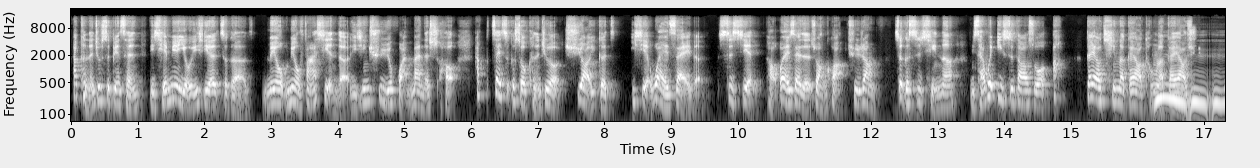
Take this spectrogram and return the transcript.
它可能就是变成你前面有一些这个没有没有发现的，已经趋于缓慢的时候，它在这个时候可能就需要一个一些外在的事件，好，外在的状况去让。这个事情呢，你才会意识到说啊，该要清了，该要通了，该要去，嗯嗯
